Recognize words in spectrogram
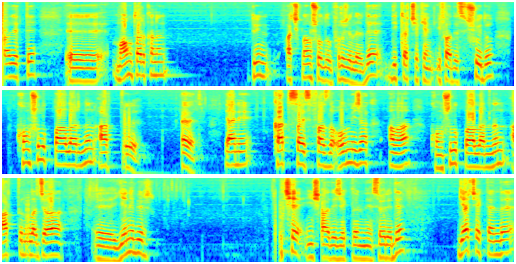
ifade etti. E, Mahmut Arkan'ın dün açıklamış olduğu projelerde dikkat çeken ifadesi şuydu. Komşuluk bağlarının arttığı. Evet. Yani kat sayısı fazla olmayacak ama komşuluk bağlarının arttırılacağı e, yeni bir ilçe inşa edeceklerini söyledi. Gerçekten de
